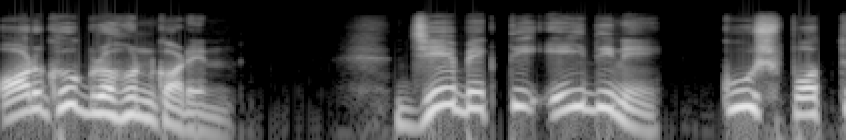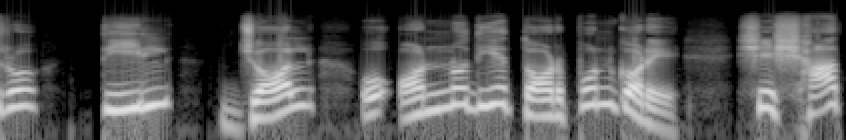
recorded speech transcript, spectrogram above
অর্ঘ্য গ্রহণ করেন। যে ব্যক্তি এই দিনে কুশপত্র, তিল, জল ও অন্ন দিয়ে তর্পণ করে, সে সাত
